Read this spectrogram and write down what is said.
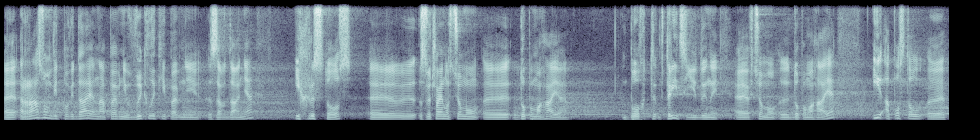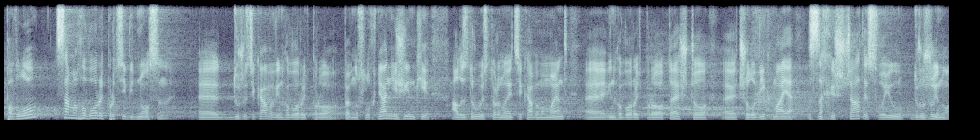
Е, Разом відповідає на певні виклики, певні завдання. І Христос, е, звичайно, в цьому е, допомагає. Бог в трійці єдиний е, в цьому е, допомагає. І апостол е, Павло саме говорить про ці відносини. Е, Дуже цікаво, він говорить про певну слухняні жінки, але з другої сторони цікавий момент. е, Він говорить про те, що е, чоловік має захищати свою дружину.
